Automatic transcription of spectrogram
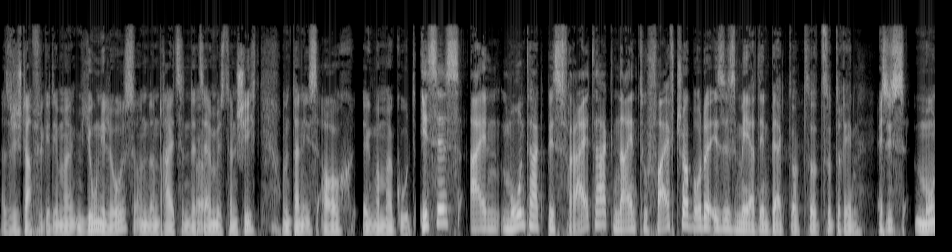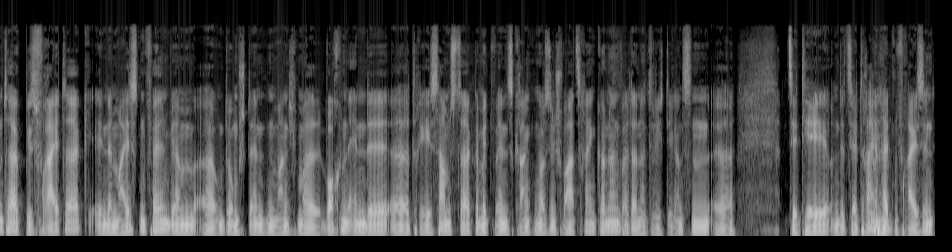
Also die Staffel geht immer im Juni los und am 13. Dezember ist dann Schicht und dann ist auch irgendwann mal gut. Ist es ein Montag bis Freitag 9-to-5-Job oder ist es mehr, den Bergdoktor zu drehen? Es ist Montag bis Freitag in den meisten Fällen. Wir haben äh, unter Umständen manchmal Wochenende, äh, Dreh Samstag, damit wir ins Krankenhaus in Schwarz rein können, weil da natürlich die ganzen äh, CT und etc. Einheiten frei sind.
